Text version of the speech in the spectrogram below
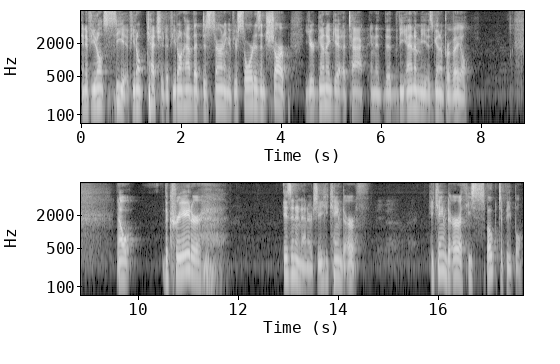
And if you don't see it, if you don't catch it, if you don't have that discerning, if your sword isn't sharp, you're gonna get attacked and it, the, the enemy is gonna prevail. Now, the Creator isn't an energy, He came to earth. He came to earth, He spoke to people.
